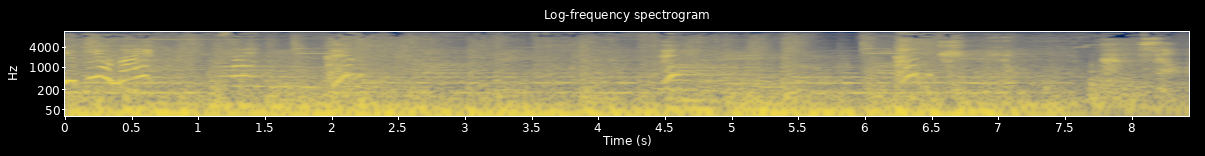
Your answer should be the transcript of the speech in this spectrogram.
雪を前それええはっ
